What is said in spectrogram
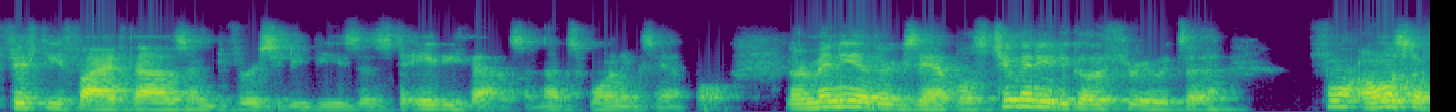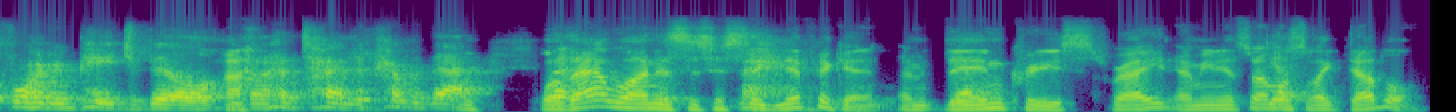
55,000 diversity visas to 80,000. That's one example. There are many other examples, too many to go through. It's a for almost a 400 page bill. We don't have time to cover that. Well, but, that one is just significant. I mean, the yeah. increase, right? I mean, it's almost yeah. like double.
